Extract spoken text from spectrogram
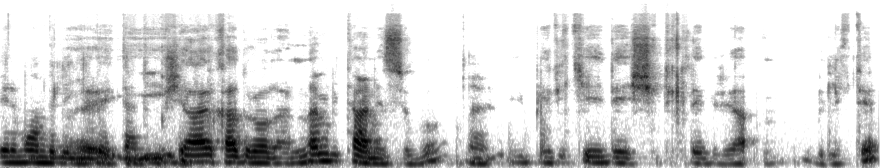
Benim 11 ile ilgili Ee, beklentim bu şey. ideal kadrolarından bir tanesi bu. Evet. Bir iki değişiklikle bir birlikte.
